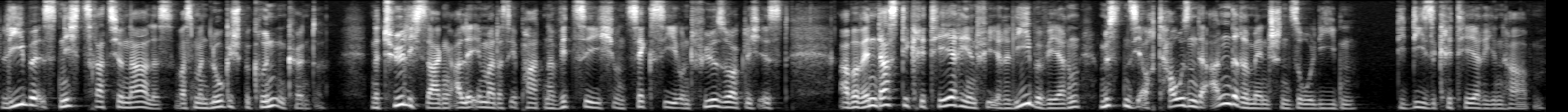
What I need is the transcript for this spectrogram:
Liebe ist nichts Rationales, was man logisch begründen könnte. Natürlich sagen alle immer, dass ihr Partner witzig und sexy und fürsorglich ist, aber wenn das die Kriterien für ihre Liebe wären, müssten sie auch tausende andere Menschen so lieben, die diese Kriterien haben.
